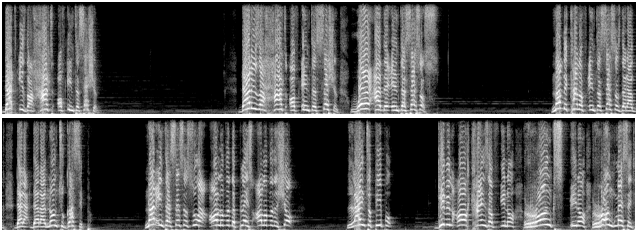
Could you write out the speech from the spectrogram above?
That is the heart of intercession. That is a heart of intercession. Where are the intercessors? Not the kind of intercessors that are that are, that are known to gossip. Not intercessors who are all over the place, all over the show, lying to people giving all kinds of you know wrong you know wrong message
